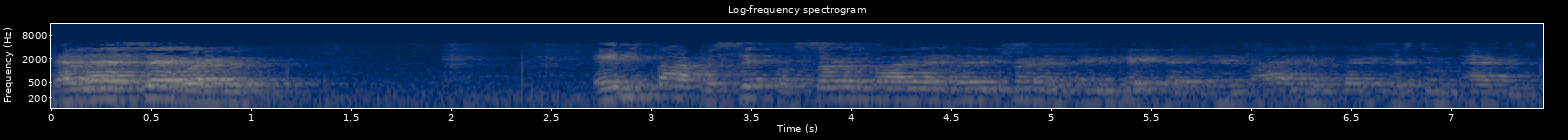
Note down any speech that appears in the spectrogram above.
that last set right there. 85% of certified athletic trainers indicate that anxiety affects their student athletes.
